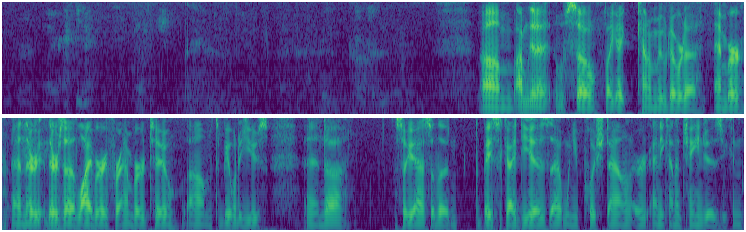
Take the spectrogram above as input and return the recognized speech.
concurrent layer, you know, message? Are you currently using this? Um, I'm gonna so like I kind of moved over to Ember, and there there's a library for Ember too um, to be able to use, and uh, so yeah, so the the basic idea is that when you push down or any kind of changes, you can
